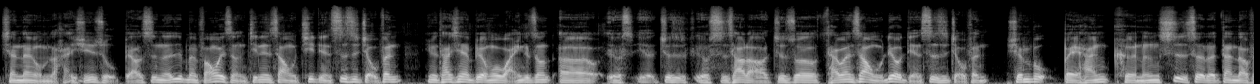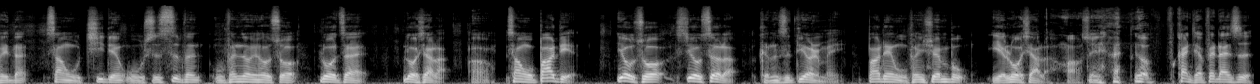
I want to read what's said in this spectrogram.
相当于我们的海巡署表示呢，日本防卫省今天上午七点四十九分，因为他现在比我们晚一个钟，呃，有有就是有时差了啊，就是说台湾上午六点四十九分宣布北韩可能试射的弹道飞弹，上午七点五十四分五分钟以后说落在落下了啊，上午八点又说又射了，可能是第二枚，八点五分宣布也落下了啊，所以 那个看起来飞弹是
